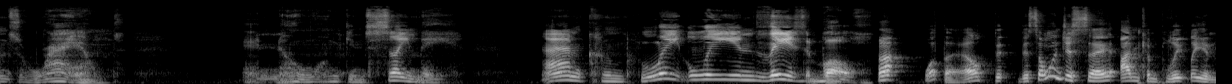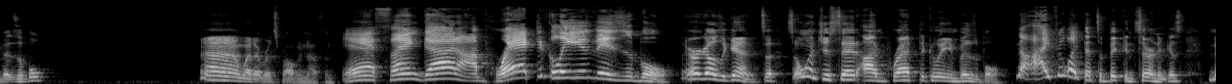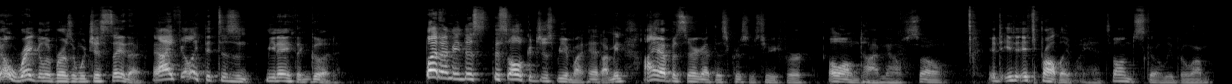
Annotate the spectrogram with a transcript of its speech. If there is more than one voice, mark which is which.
Speaker 1: one's around. And no one can see me. I'm completely invisible.
Speaker 2: Huh? What the hell? Did, did someone just say I'm completely invisible? Eh, whatever, it's probably nothing.
Speaker 1: Yeah, thank God I'm practically invisible.
Speaker 2: There it goes again. So, someone just said I'm practically invisible. Now, I feel like that's a bit concerning because no regular person would just say that. I feel like that doesn't mean anything good. But I mean, this this all could just be in my head. I mean, I have been staring at this Christmas tree for a long time now, so it, it it's probably in my head. So I'm just gonna leave it alone.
